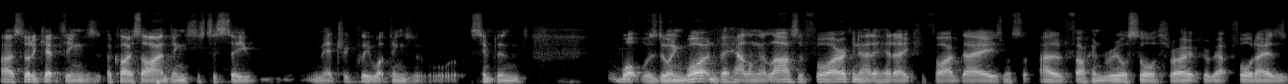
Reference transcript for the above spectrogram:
I sort of kept things a close eye on things just to see metrically what things symptoms what was doing what and for how long it lasted for. I reckon I had a headache for five days. I had a fucking real sore throat for about four days.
